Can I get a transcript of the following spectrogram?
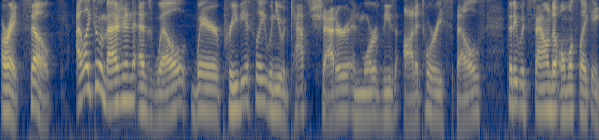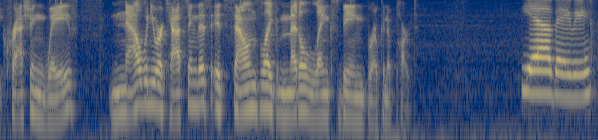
All right, so I like to imagine as well where previously when you would cast shatter and more of these auditory spells that it would sound almost like a crashing wave. Now when you are casting this, it sounds like metal links being broken apart. Yeah, baby.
